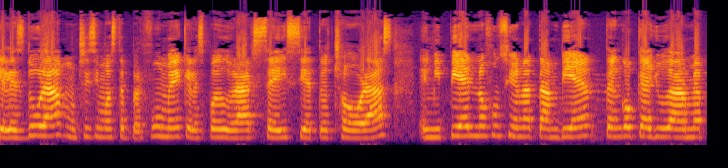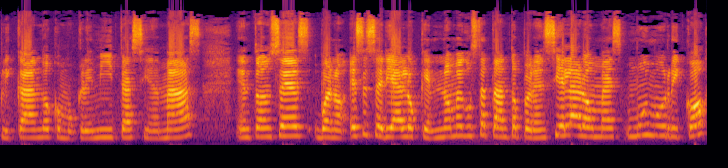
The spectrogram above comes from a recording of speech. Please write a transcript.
que les dura muchísimo este perfume, que les puede durar 6, 7, 8 horas. En mi piel no funciona tan bien, tengo que ayudarme aplicando como cremitas y demás. Entonces, bueno, ese sería lo que no me gusta tanto, pero en sí el aroma es muy muy rico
